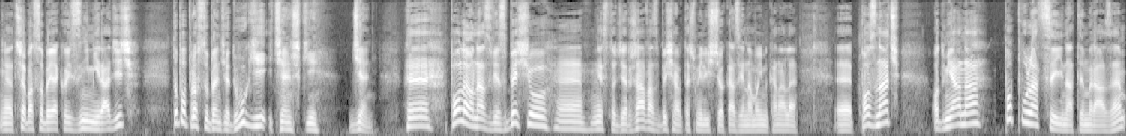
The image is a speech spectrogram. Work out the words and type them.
E, Trzeba sobie jakoś z nimi radzić. To po prostu będzie długi i ciężki dzień. E, Pole o nazwie Zbysiu, e, jest to dzierżawa. Zbysia też mieliście okazję na moim kanale poznać. Odmiana populacyjna tym razem,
